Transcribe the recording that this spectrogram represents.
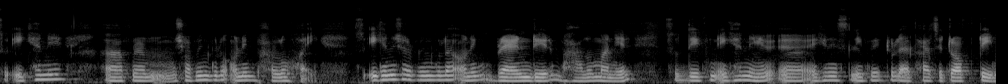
সো এখানে আপনার শপিংগুলো অনেক ভালো হয়। সো এখানে শপিংগুলো অনেক ব্র্যান্ডের ভালো মানের। সো দেখুন এখানে এখানে স্লিপে একটু লেখা আছে টপ টেন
